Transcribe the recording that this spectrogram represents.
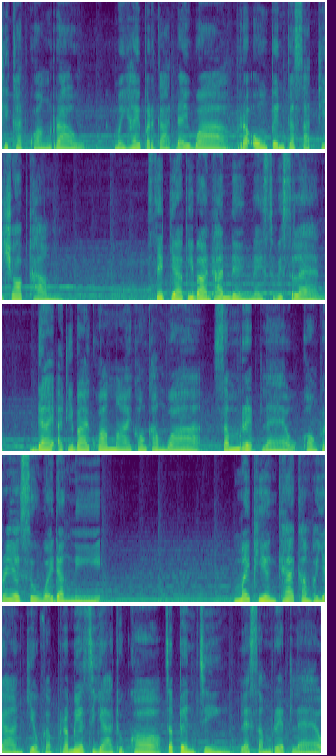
ที่ขัดขวางเรา ไม่ให้ประกาศได้ว่าพระองค์เป็นกษัตริย์ที่ชอบธรรม สิทธยาพิบาลท่านหนึ่งในสวิตเซอร์แลนด์ ได้อธิบายความหมายของคำว่าสำเร็จแล้วของพระเยซูไว้ดังนี้ ไม่เพียงแค่คำพยานเกี่ยวกับพระเมสสิยาทุกข้อจะเป็นจริงและสำเร็จแล้ว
